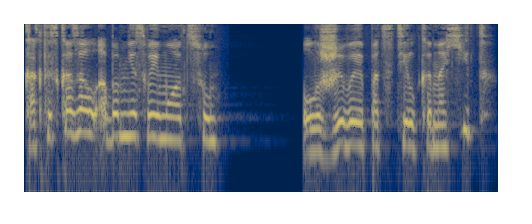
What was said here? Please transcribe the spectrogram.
Как ты сказал обо мне своему отцу? Лживая подстилка на хит?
